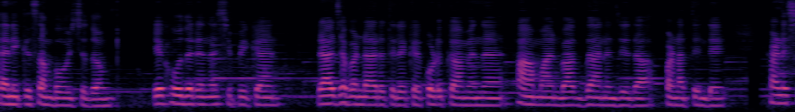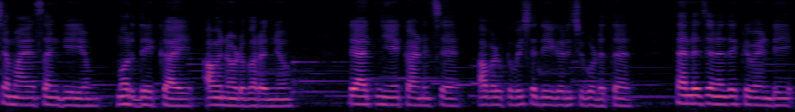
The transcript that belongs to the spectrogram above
തനിക്ക് സംഭവിച്ചതും യഹൂദരെ നശിപ്പിക്കാൻ രാജഭണ്ഡാരത്തിലേക്ക് കൊടുക്കാമെന്ന് ഹാമാൻ വാഗ്ദാനം ചെയ്ത പണത്തിന്റെ കണിശമായ സംഖ്യയും മുർദേക്കായി അവനോട് പറഞ്ഞു. രാജ്ഞിയെ കാണിച്ച് അവൾക്ക് വിശദീകരിച്ചു കൊടുത്ത് തന്റെ ജനതയ്ക്ക് വേണ്ടി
